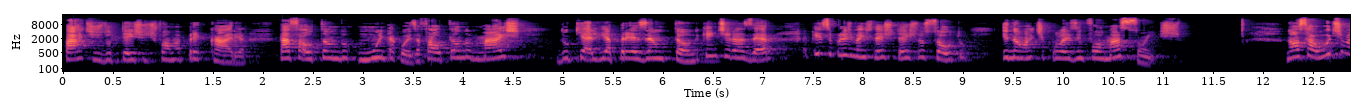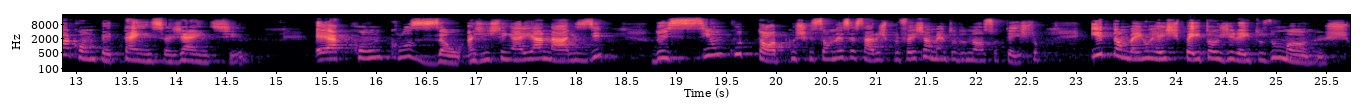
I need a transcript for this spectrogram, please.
partes do texto de forma precária. Tá faltando muita coisa, faltando mais do que ali apresentando. Quem tira zero é quem simplesmente deixa o texto solto e não articula as informações. Nossa última competência, gente, é a conclusão. A gente tem aí a análise dos cinco tópicos que são necessários para o fechamento do nosso texto e também o respeito aos direitos humanos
